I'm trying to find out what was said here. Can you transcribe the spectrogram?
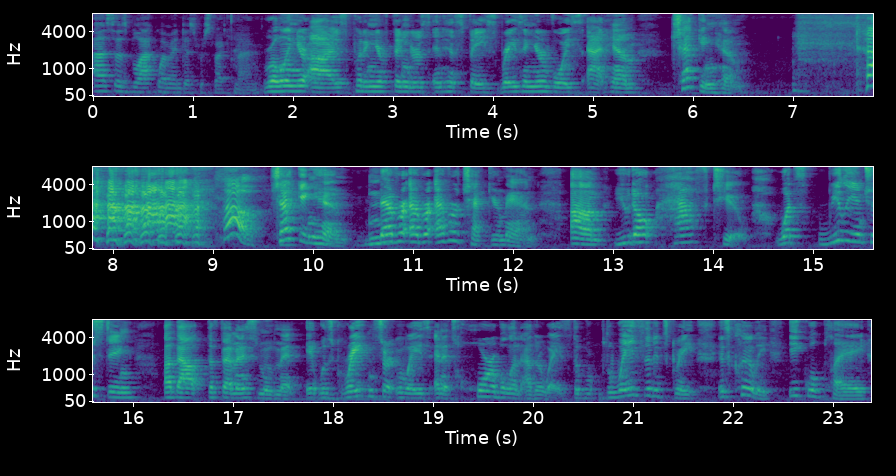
us as black women disrespect men? Rolling your eyes, putting your fingers in his face, raising your voice at him, checking him. Oh, checking him. Never, ever, ever check your man. Um, you don't have to. What's really interesting about the feminist movement, it was great in certain ways and it's horrible in other ways. The, the ways that it's great is clearly equal play,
